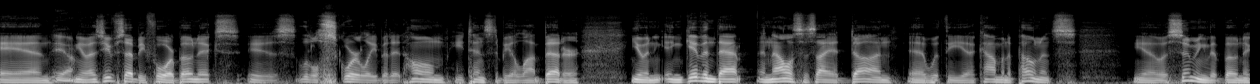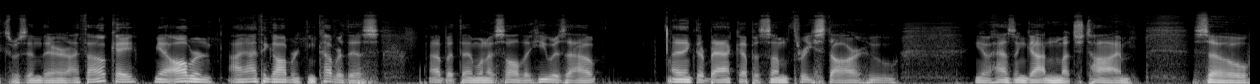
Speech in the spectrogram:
And Yeah. you know, as you've said before, Bo Nix is a little squirrely, but at home he tends to be a lot better. You know, and, and given that analysis I had done uh, with the uh, common opponents, you know, assuming that Bo Nix was in there, I thought, okay, yeah, Auburn. I, I think Auburn can cover this. Uh, but then when I saw that he was out, I think their backup is some three star who, you know, hasn't gotten much time. So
